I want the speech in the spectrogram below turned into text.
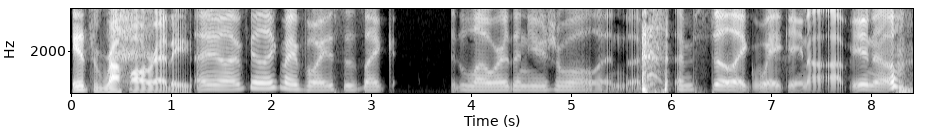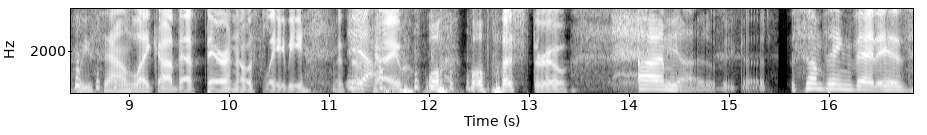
it's rough already. I know. I feel like my voice is like lower than usual, and I'm, I'm still like waking up. You know. We sound like uh, that Theranos lady. It's Yeah. okay. we'll we'll push through. Um, yeah, it'll be good. Something that is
